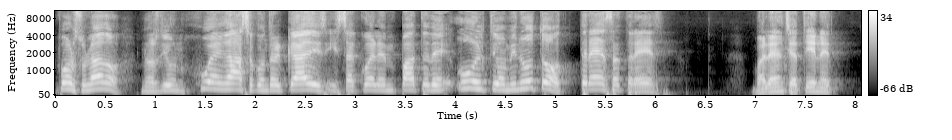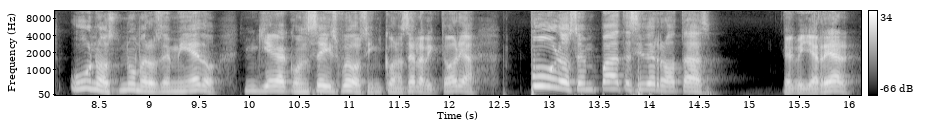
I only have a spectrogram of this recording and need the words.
por su lado, nos dio un juegazo contra el Cádiz y sacó el empate de último minuto 3 a 3. Valencia tiene unos números de miedo, llega con 6 juegos sin conocer la victoria, puros empates y derrotas. El Villarreal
